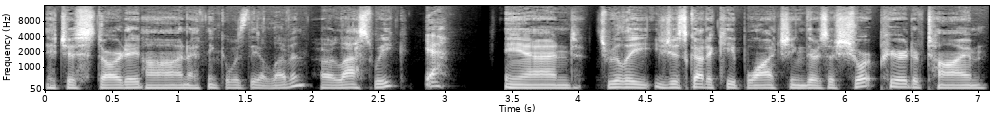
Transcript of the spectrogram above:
It just started on, I think it was the 11th or uh, last week. Yeah. And it's really, you just got to keep watching. There's a short period of time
